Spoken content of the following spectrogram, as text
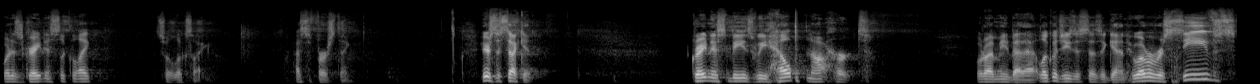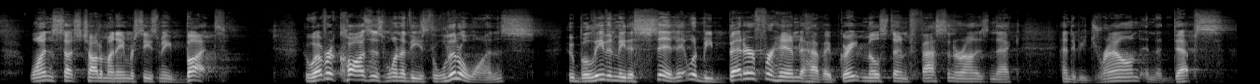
What does greatness look like? That's what it looks like. That's the first thing. Here's the second greatness means we help, not hurt. What do I mean by that? Look what Jesus says again. Whoever receives one such child in my name receives me, but whoever causes one of these little ones, who believe in me to sin, it would be better for him to have a great millstone fastened around his neck and to be drowned in the depths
